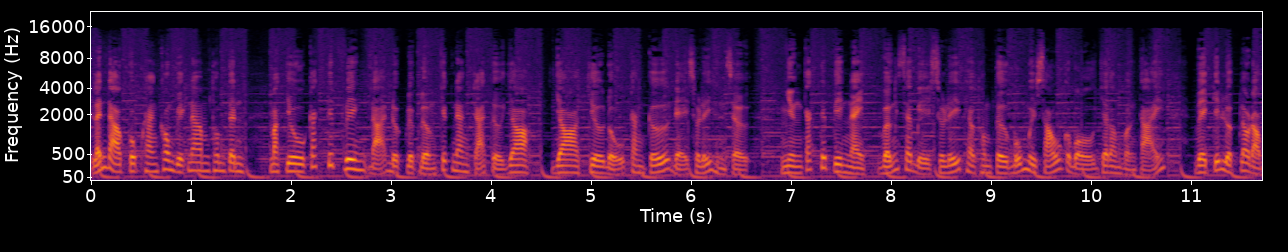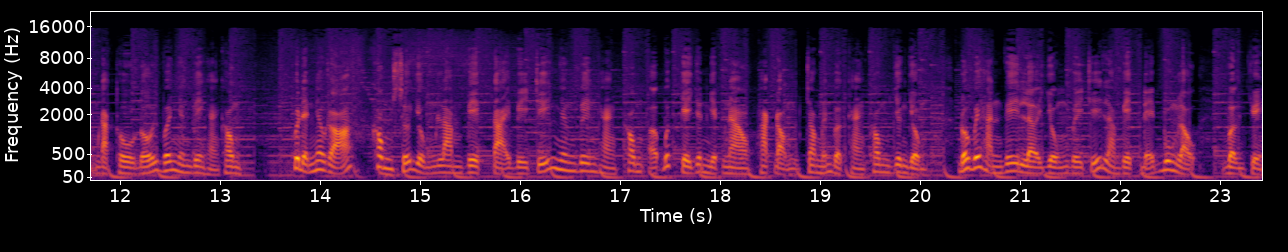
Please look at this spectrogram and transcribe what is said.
Lãnh đạo Cục Hàng không Việt Nam thông tin, mặc dù các tiếp viên đã được lực lượng chức năng trả tự do do chưa đủ căn cứ để xử lý hình sự, nhưng các tiếp viên này vẫn sẽ bị xử lý theo thông tư 46 của Bộ Giao thông Vận tải về kỷ luật lao động đặc thù đối với nhân viên hàng không Quy định nêu rõ không sử dụng làm việc tại vị trí nhân viên hàng không ở bất kỳ doanh nghiệp nào hoạt động trong lĩnh vực hàng không dân dụng đối với hành vi lợi dụng vị trí làm việc để buôn lậu, vận chuyển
